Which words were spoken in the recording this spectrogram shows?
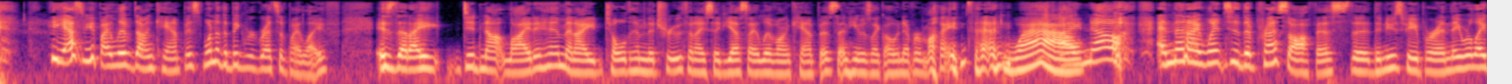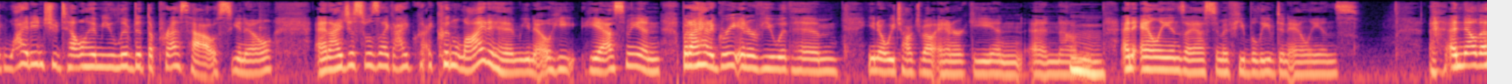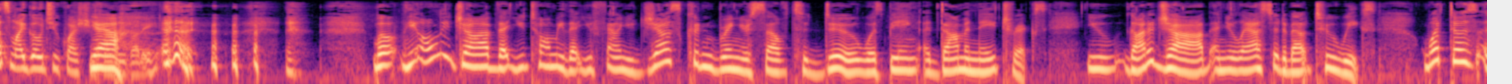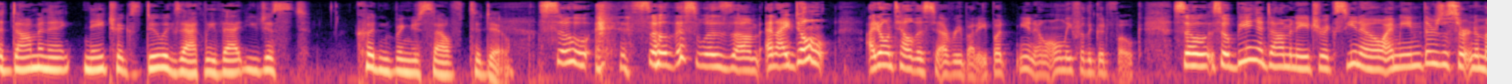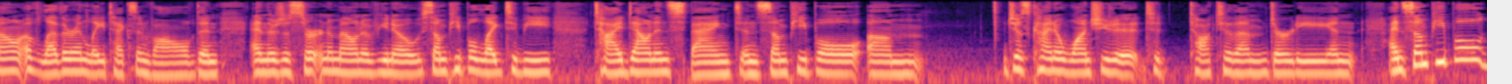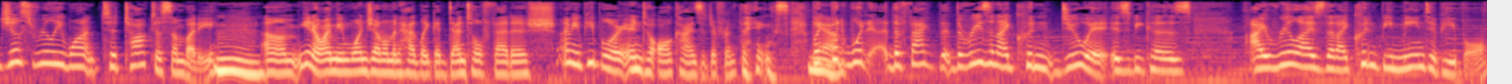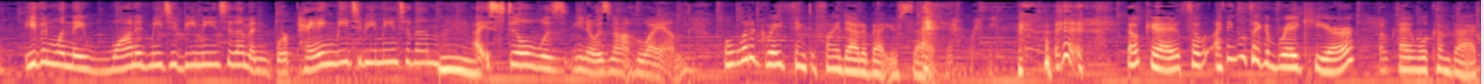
he asked me if I lived on campus. One of the big regrets of my life is that I did not lie to him and I told him the truth and I said, yes, I live on campus. And he was like, oh, never mind then. Wow. I know. And then I went to the press office, the, the newspaper, and they were like, why didn't you tell him you lived at the press house? You know? And I just was like, I, I couldn't lie to him. You know, he, he asked me and, but I had a great interview with him. You know, we talked about anarchy and, and, um, mm. and aliens. I asked him if he believed in aliens. And now that's my go-to question yeah. for everybody. well, the only job that you told me that you found you just couldn't bring yourself to do was being a dominatrix. You got a job and you lasted about two weeks. What does a dominatrix do exactly that you just couldn't bring yourself to do? So, so this was, um, and I don't, I don't tell this to everybody, but you know, only for the good folk. So, so being a dominatrix, you know, I mean, there's a certain amount of leather and latex involved and, and there's a certain amount of, you know, some people like to be tied down and spanked and some people, um, just kind of want you to, to talk to them dirty and and some people just really want to talk to somebody mm. um, you know i mean one gentleman had like a dental fetish i mean people are into all kinds of different things but yeah. but what the fact that the reason i couldn't do it is because I realized that I couldn't be mean to people. Even when they wanted me to be mean to them and were paying me to be mean to them, mm. I still was, you know, is not who I am. Well, what a great thing to find out about yourself. Okay, so I think we'll take a break here okay. and we'll come back.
